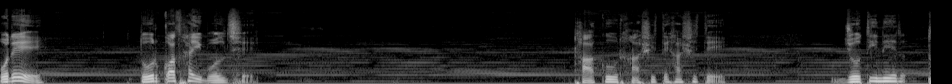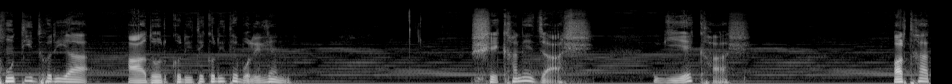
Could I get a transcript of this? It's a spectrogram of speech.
ওরে, তোর কথাই বলছে। ঠাকুর হাসিতে হাসিতে যতীনের থুঁতি ধরিয়া আদর করিতে করিতে বলিলেন, সেখানে যাস, গিয়ে খাস, অর্থাৎ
